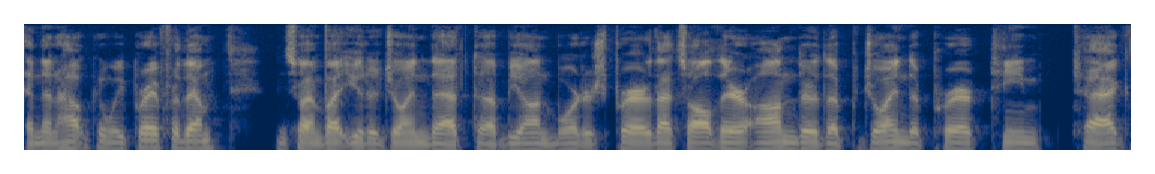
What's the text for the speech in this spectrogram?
and then how can we pray for them. And so I invite you to join that uh, Beyond Borders prayer. That's all there under the Join the Prayer Team tag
